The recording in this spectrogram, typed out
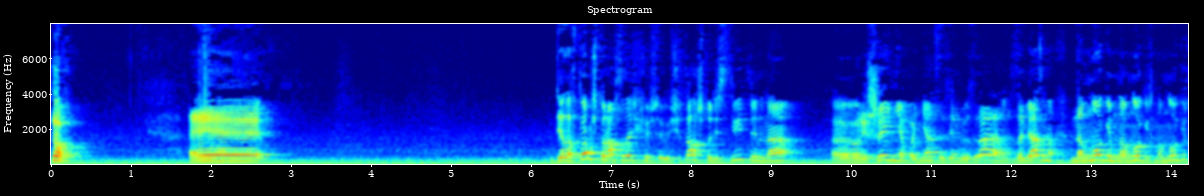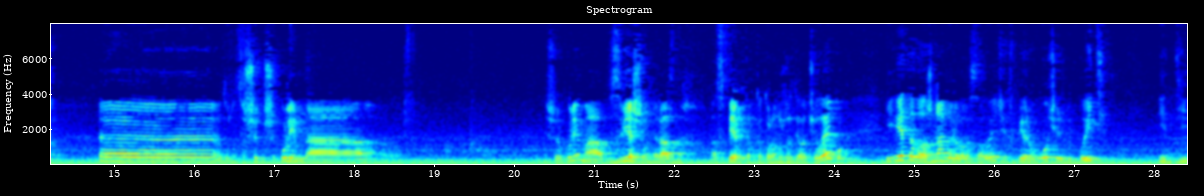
То. Э, Дело в том, что Рав считал, что действительно э, решение подняться в землю Израиля завязано на многим, на многих, на многих э, шикулим, на шикулим, а взвешивание разных аспектов, которые нужно сделать человеку. И это должна, говорил Расоловейчик, в первую очередь быть иде,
